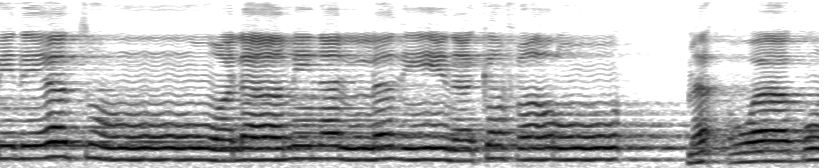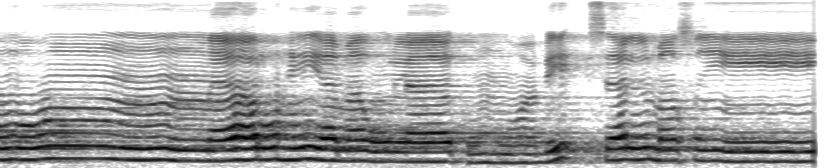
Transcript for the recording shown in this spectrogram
فدية ولا من الذين كفروا. مأواكم النار هي مولاكم وبئس المصير.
